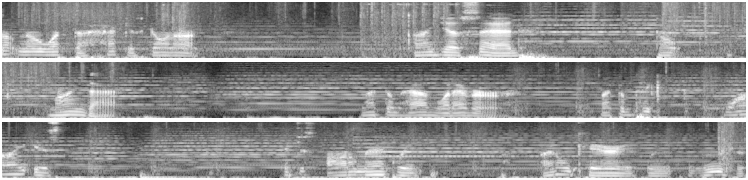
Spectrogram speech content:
Don't know what the heck is going on. I just said, don't mind that. Let them have whatever. Let them take. Why is it just automatically? I don't care if we lose this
